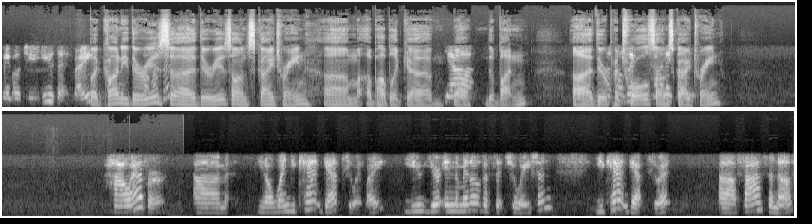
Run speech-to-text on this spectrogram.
be able to use it, right? But Connie, there what is uh, there is on SkyTrain um, a public uh, yeah. well the button. Uh, there are patrols on SkyTrain. However, um, you know when you can't get to it, right? You you're in the middle of a situation, you can't get to it uh, fast enough.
